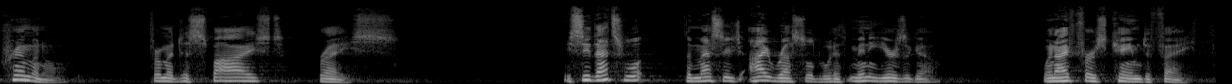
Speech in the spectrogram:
criminal from a despised race. You see, that's what the message I wrestled with many years ago when I first came to faith.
